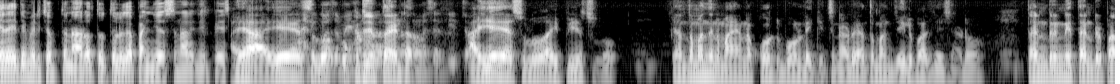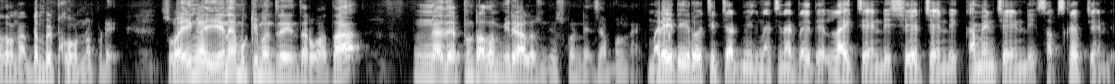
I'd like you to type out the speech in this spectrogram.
ఏదైతే మీరు చెప్తున్నారో తొత్తులుగా పనిచేస్తున్నారని చెప్పేసి. అయ్యా ఐఏఎస్లు ఒకటి చెప్తా అంటారు. ఐఏఎస్లు ఐపీఎస్లు ఎంతమందిని మా అన్న కోర్టు బోన్లు ఎక్కించినాడు ఎంతమంది జైలు పాలు చేసినాడు తండ్రిని తండ్రి పదవిని అడ్డం పెట్టుకో ఉన్నప్పుడే స్వయంగా ఏనే ముఖ్యమంత్రి అయిన తర్వాత అది ఎట్టుంటుందో మీరే ఆలోచన చేసుకోండి నేను చెప్పాలి మరి అయితే ఈరోజు చిట్ చాట్ మీకు నచ్చినట్లయితే లైక్ చేయండి షేర్ చేయండి కమెంట్ చేయండి సబ్స్క్రైబ్ చేయండి.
